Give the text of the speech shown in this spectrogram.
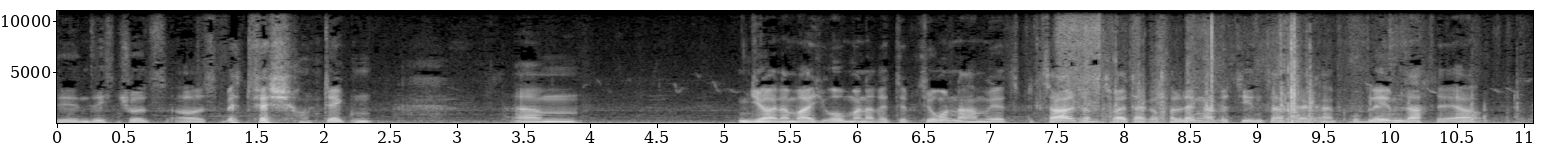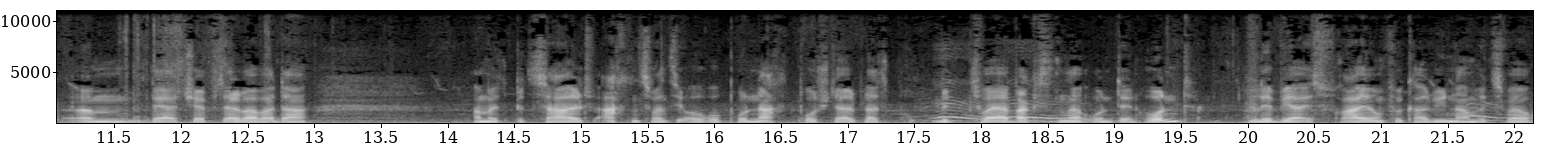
den Sichtschutz aus Bettwäsche und Decken. Ähm, Ja, dann war ich oben an der Rezeption, da haben wir jetzt bezahlt, haben zwei Tage verlängert bis Dienstag, wäre kein Problem, sagte er. Ähm, der Chef selber war da, haben jetzt bezahlt 28 Euro pro Nacht, pro Stellplatz mit zwei Erwachsenen und den Hund. Olivia ist frei und für Calvin haben wir 2,80 Euro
